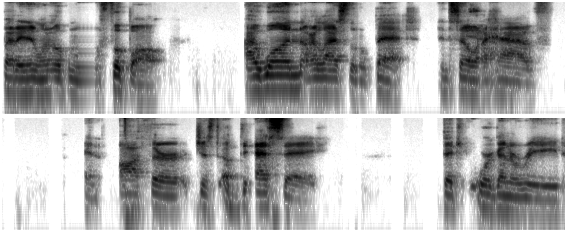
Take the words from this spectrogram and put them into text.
but I didn't want to open with football I won our last little bet. And so I have an author just of the essay that we're going to read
